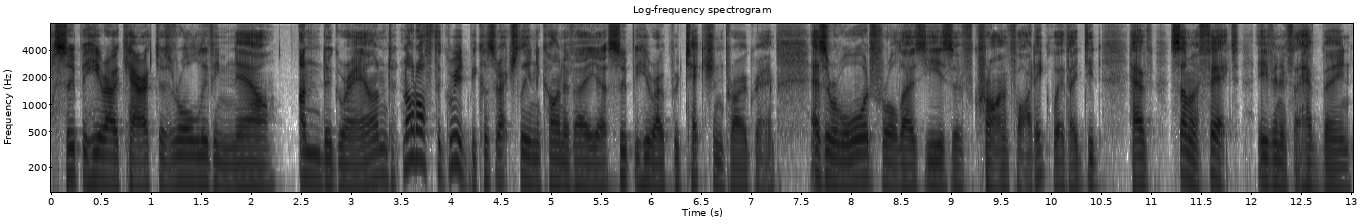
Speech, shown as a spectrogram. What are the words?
superhero characters are all living now underground, not off the grid, because they're actually in a kind of a, uh, superhero protection program as a reward for all those years of crime fighting, where they did have some effect, even if they have been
